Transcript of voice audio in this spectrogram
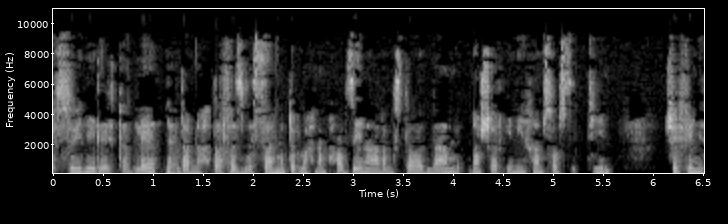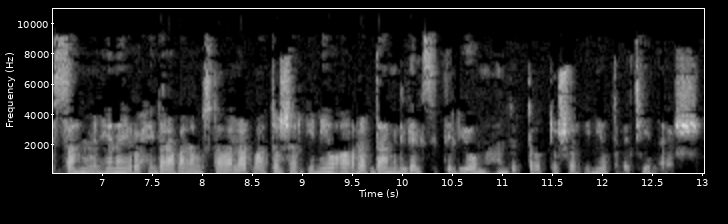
السويدي للكابلات نقدر نحتفظ بالسهم طول ما إحنا محافظين على مستوى الدعم اتناشر جنيه خمسة وستين. شايفين السهم من هنا يروح يجرب على مستوى الأربعتاشر جنيه وأقرب دعم لجلسة اليوم عند التلاتاشر جنيه وتلاتين قرش.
